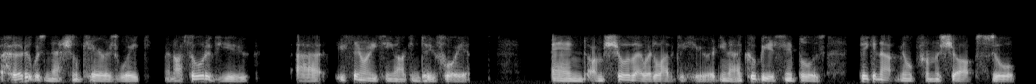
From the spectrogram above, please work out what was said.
heard it was National Carers Week and I thought of you. Uh, is there anything I can do for you? And I'm sure they would love to hear it. You know, it could be as simple as picking up milk from the shops or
